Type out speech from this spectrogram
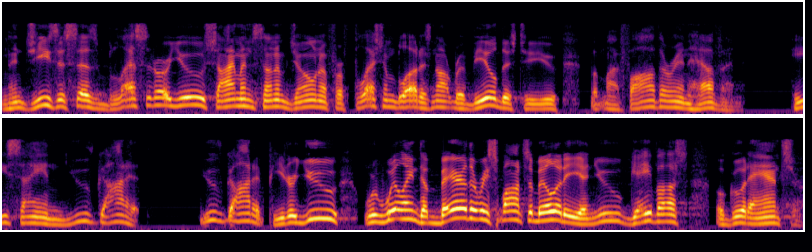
And then Jesus says, Blessed are you, Simon, son of Jonah, for flesh and blood has not revealed this to you, but my Father in heaven. He's saying, You've got it. You've got it, Peter. You were willing to bear the responsibility, and you gave us a good answer.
